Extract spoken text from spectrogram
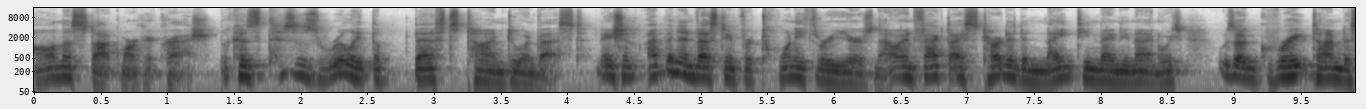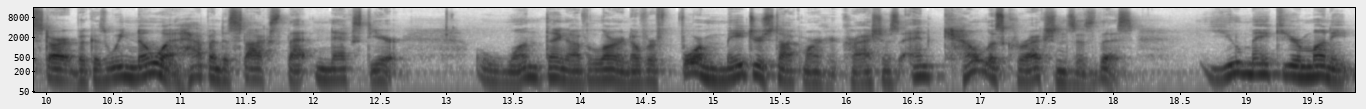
on the stock market crash, because this is really the best time to invest. Nation, I've been investing for 23 years now. In fact, I started in 1999, which was a great time to start because we know what happened to stocks that next year. One thing I've learned over four major stock market crashes and countless corrections is this. You make your money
